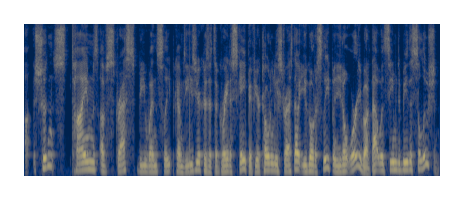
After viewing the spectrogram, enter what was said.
uh, shouldn't times of stress be when sleep becomes easier because it's a great escape. If you're totally stressed out, you go to sleep and you don't worry about it. That would seem to be the solution.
